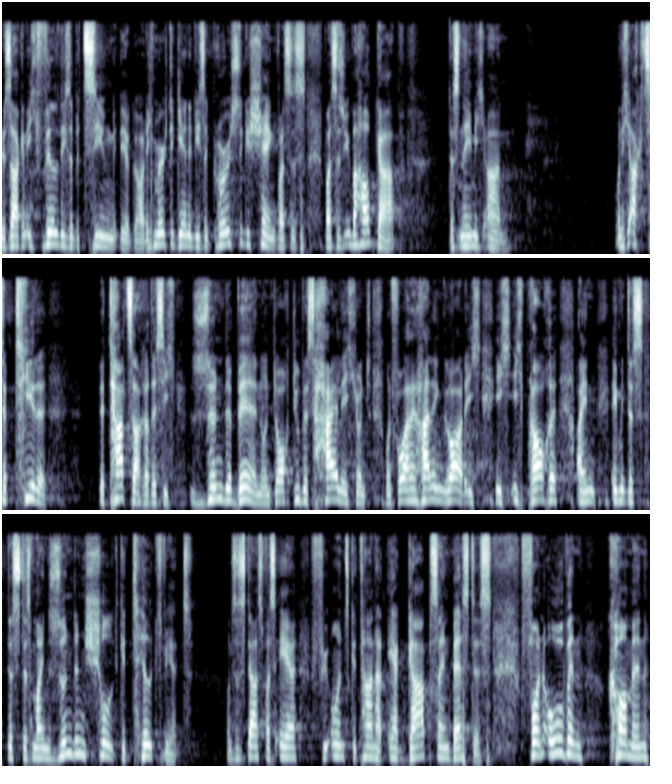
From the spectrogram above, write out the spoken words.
Wir sagen, ich will diese Beziehung mit dir, Gott. Ich möchte gerne dieses größte Geschenk, was es, was es überhaupt gab, das nehme ich an. Und ich akzeptiere die Tatsache, dass ich Sünde bin und doch du bist heilig und, und vor einem heiligen Gott, ich, ich, ich brauche, ein, eben, dass, dass, dass mein Sündenschuld getilgt wird. Und das ist das, was er für uns getan hat. Er gab sein Bestes. Von oben kommen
